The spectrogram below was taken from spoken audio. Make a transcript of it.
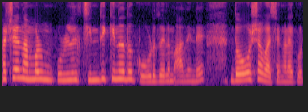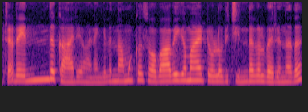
പക്ഷേ നമ്മൾ ഉള്ളിൽ ചിന്തിക്കുന്നത് കൂടുതലും അതിന്റെ ദോഷവശങ്ങളെക്കുറിച്ച്. അത് എന്ത് കാര്യമാണെങ്കിലും നമുക്ക് സ്വാഭാവികമായിട്ടുള്ളൊരു ചിന്തകൾ വരുന്നത്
